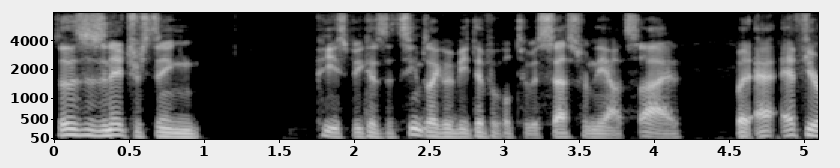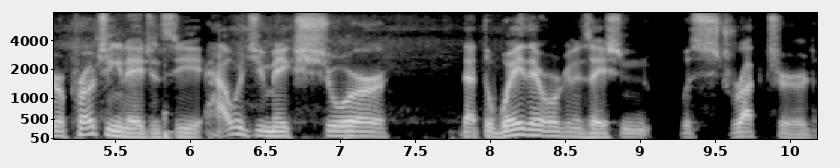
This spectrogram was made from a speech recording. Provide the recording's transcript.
So this is an interesting piece because it seems like it would be difficult to assess from the outside. But if you're approaching an agency, how would you make sure that the way their organization was structured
